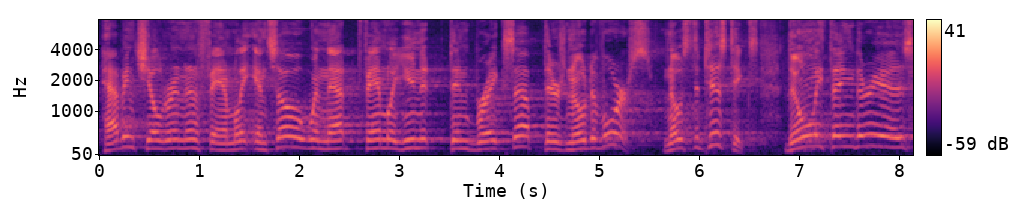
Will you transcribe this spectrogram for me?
having children and a family. And so when that family unit then breaks up, there's no divorce, no statistics. The only thing there is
